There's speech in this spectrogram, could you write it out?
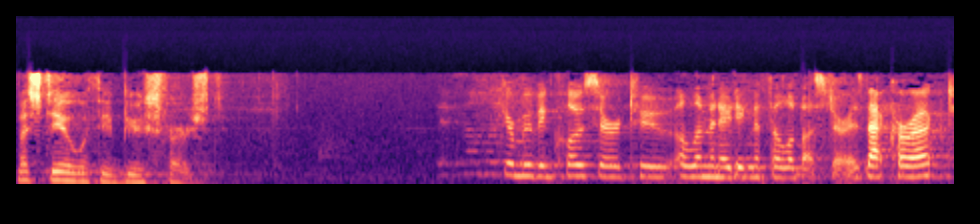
Let's deal with the abuse first. It sounds like you're moving closer to eliminating the filibuster. Is that correct?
